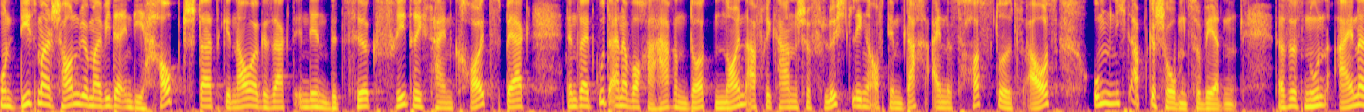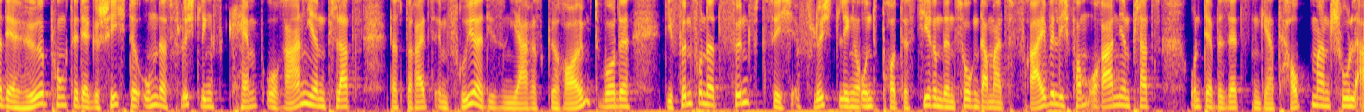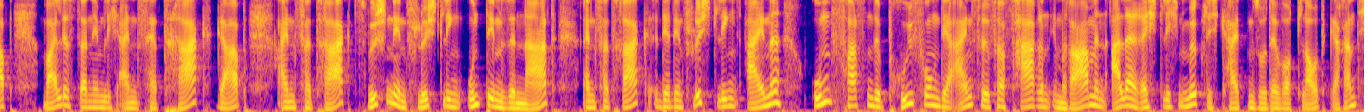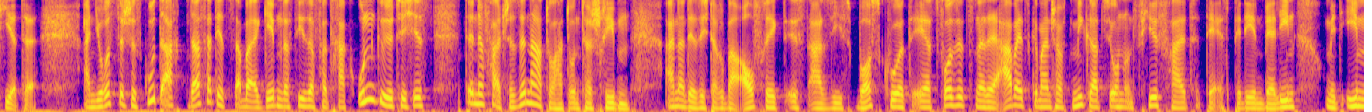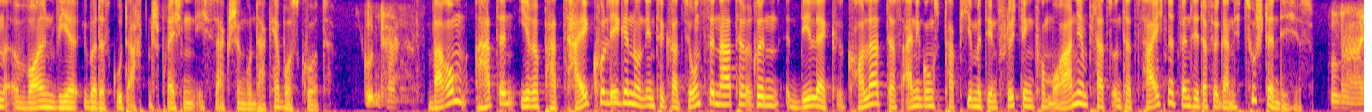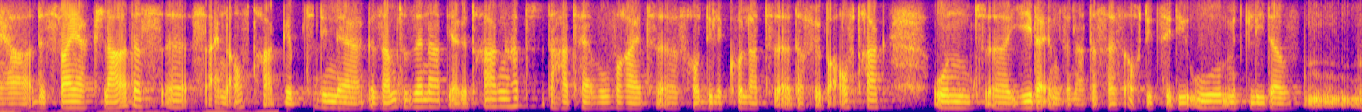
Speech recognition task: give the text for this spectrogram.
Und diesmal schauen wir mal wieder in die Hauptstadt, genauer gesagt in den Bezirk Friedrichshain-Kreuzberg. Denn seit gut einer Woche harren dort neun afrikanische Flüchtlinge auf dem Dach eines Hostels aus, um nicht abgeschoben zu werden. Das ist nun einer der Höhepunkte der Geschichte um das Flüchtlingscamp Oranienplatz, das bereits im Frühjahr diesen Jahres geräumt wurde. Die 550 Flüchtlinge und Protestierenden zogen damals freiwillig vom Oranienplatz und der besetzten Gerd-Hauptmann-Schule ab, weil es da nämlich einen Vertrag gab, einen Vertrag zwischen den Flüchtlingen und dem Senat, einen Vertrag, der den Flüchtlingen eine umfassende Prüfung der Einzelverfahren im Rahmen aller rechtlichen Möglichkeiten, so der Wortlaut, garantierte. Ein juristisches Gutachten, das hat jetzt aber ergeben, dass dieser Vertrag ungültig ist, denn der falsche Senator hat unterschrieben. Einer, der sich darüber aufregt, ist Aziz Boskurt. Er ist Vorsitzender der Arbeitsgemeinschaft Migration und Vielfalt der SPD in Berlin. Und mit ihm wollen wir über das Gutachten sprechen. Ich sage schönen guten Tag, Herr Boskurt. Guten Tag. Warum hat denn Ihre Parteikollegin und Integrationssenatorin Dilek Kollert das Einigungspapier mit den Flüchtlingen vom Oranienplatz unterzeichnet, wenn sie dafür gar nicht zuständig ist? Naja, das war ja klar, dass äh, es einen Auftrag gibt, den der gesamte Senat ja getragen hat. Da hat Herr Wowereit äh, Frau Dilek Kollert äh, dafür beauftragt und äh, jeder im Senat, das heißt auch die CDU-Mitglieder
